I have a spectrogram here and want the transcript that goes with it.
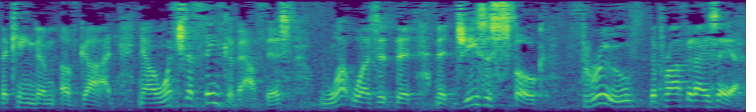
the kingdom of God. Now I want you to think about this. What was it that, that Jesus spoke through the prophet Isaiah?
